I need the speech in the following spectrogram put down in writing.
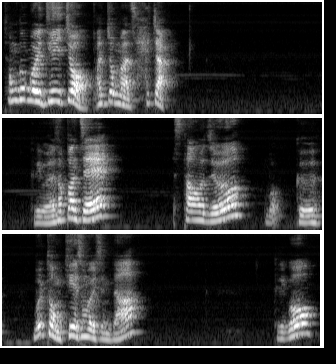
청동거인 뒤에 있죠. 반쪽만 살짝. 그리고 여섯 번째 스타워즈 뭐 그 물통 뒤에 숨어 있습니다. 그리고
